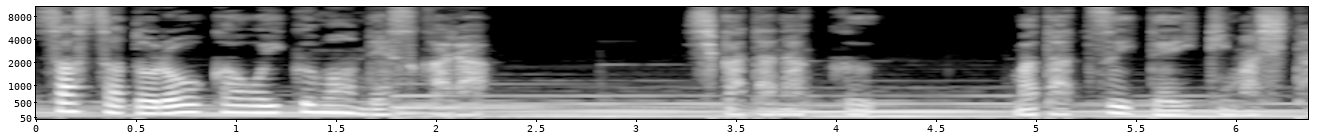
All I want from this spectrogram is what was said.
さっさと廊下を行くもんですから、仕方なくまたついていきました。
